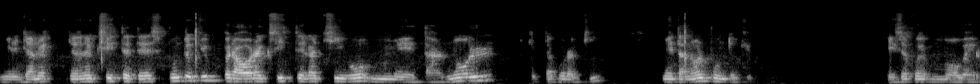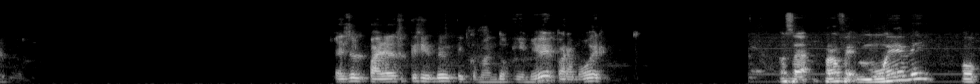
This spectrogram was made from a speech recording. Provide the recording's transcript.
ya no, ya no existe test.qube, pero ahora existe el archivo metanol, que está por aquí, metanol.qube. Ese fue mover. Eso, para eso que sirve el comando mv, para mover. O sea, profe, ¿mueve o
